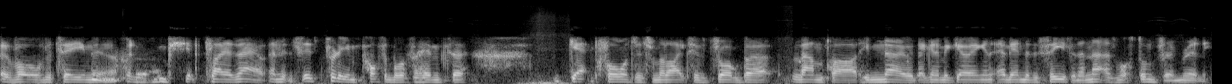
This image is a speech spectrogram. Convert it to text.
evolve the team and, Yeah. and ship players out. And it's it's pretty impossible for him to get performances from the likes of Drogba, Lampard, who know they're going to be going in, at the end of the season, and that is what's done for him, really.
